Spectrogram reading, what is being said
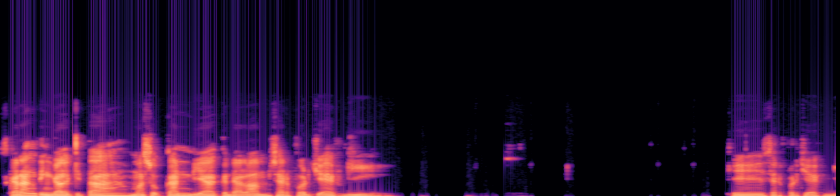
Sekarang tinggal kita masukkan dia ke dalam server CFG. Oke, server CFG.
